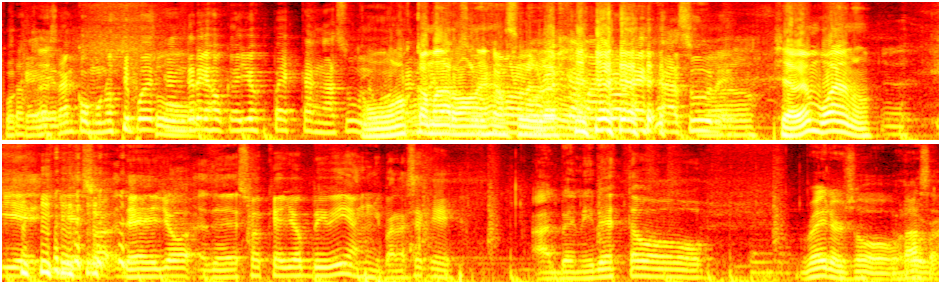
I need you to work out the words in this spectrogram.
Porque eran como unos tipos de Su- cangrejos que ellos pescan azules. Como unos camarones azul, como azules. unos camarones azules. Se ven buenos. Y, y eso, de ellos, de eso es que ellos vivían. Y parece que al venir estos Raiders o raza.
